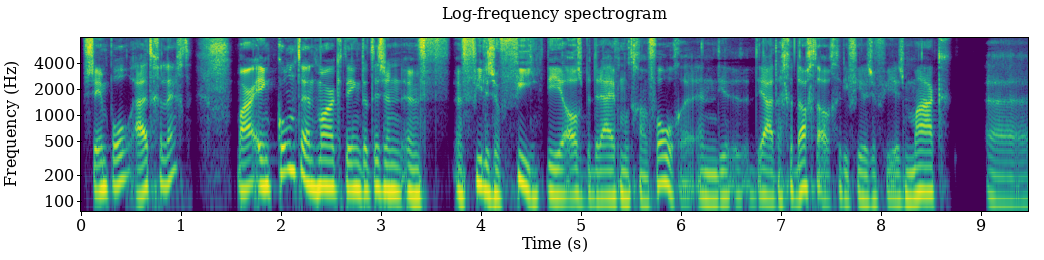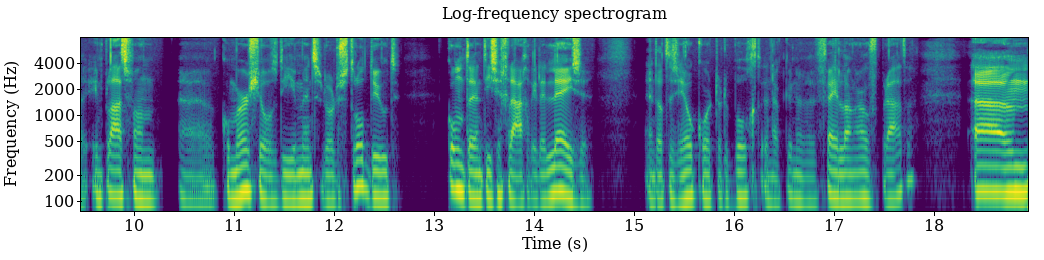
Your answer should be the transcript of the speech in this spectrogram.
simpel uitgelegd. Maar in content marketing, dat is een, een, een filosofie die je als bedrijf moet gaan volgen. En die, ja, de gedachte achter die filosofie is maak eh, in plaats van eh, commercials die je mensen door de strot duwt, content die ze graag willen lezen. En dat is heel kort door de bocht en daar kunnen we veel langer over praten. Ehm,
